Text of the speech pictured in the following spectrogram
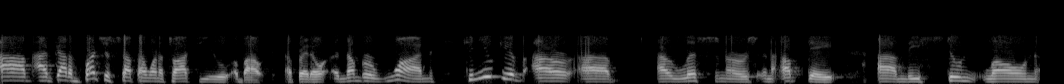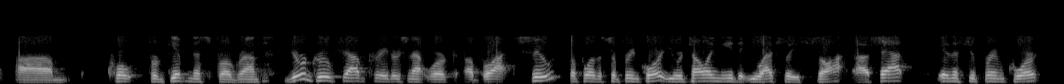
um, I've got a bunch of stuff I want to talk to you about, Alfredo. Uh, number one, can you give our uh, our listeners an update on the student loan um, quote forgiveness program? Your group, Job Creators Network, uh, brought suit before the Supreme Court. You were telling me that you actually saw, uh, sat in the Supreme Court.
